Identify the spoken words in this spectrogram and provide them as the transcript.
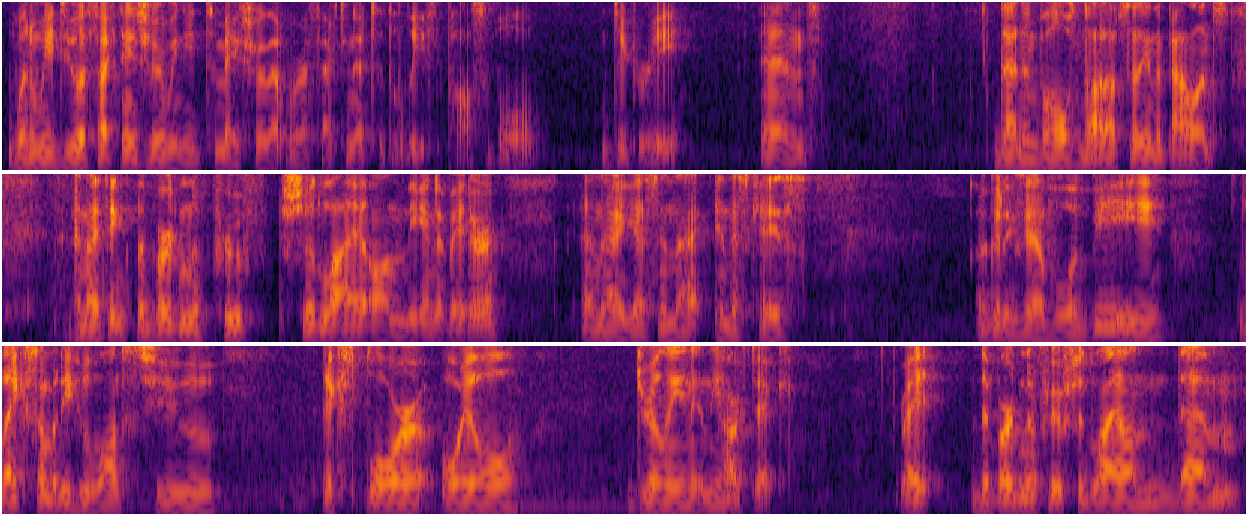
when we do affect nature, we need to make sure that we're affecting it to the least possible degree, and that involves not upsetting the balance. And I think the burden of proof should lie on the innovator. And I guess in that in this case, a good example would be like somebody who wants to explore oil drilling in the Arctic, right? The burden of proof should lie on them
